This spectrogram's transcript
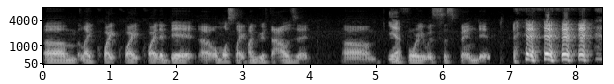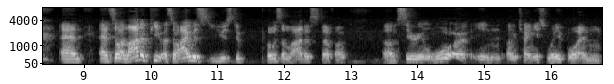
um, like quite quite quite a bit, uh, almost like hundred thousand um, yep. before he was suspended. and and so a lot of people. So I was used to post a lot of stuff on of Syrian war in on Chinese Weibo, and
